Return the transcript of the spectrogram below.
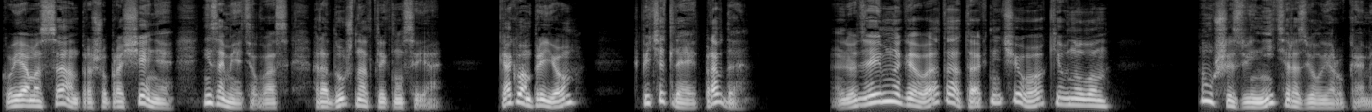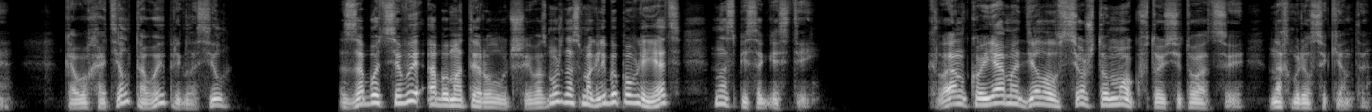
«Куяма-сан, прошу прощения, не заметил вас», — радушно откликнулся я. «Как вам прием? Впечатляет, правда?» «Людей многовато, а так ничего», — кивнул он. «Ну уж извините», — развел я руками. «Кого хотел, того и пригласил». Заботься вы об Аматеру лучше, и, возможно, смогли бы повлиять на список гостей. Клан Кояма делал все, что мог в той ситуации, нахмурился Кента.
